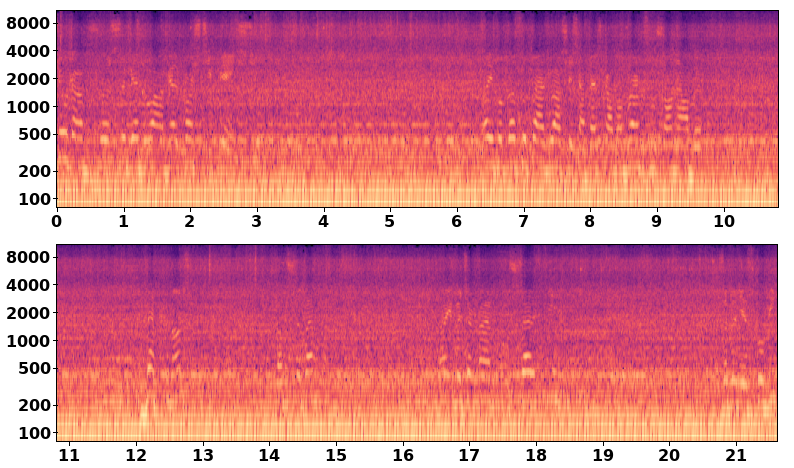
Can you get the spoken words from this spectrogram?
dziura w szybie była wielkości pięści. No i po prostu pojawiła się siateczka, no byłem zmuszony, aby wepchnąć tą szybę. No i wyciągnąłem uszczelki, żeby nie zgubić.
